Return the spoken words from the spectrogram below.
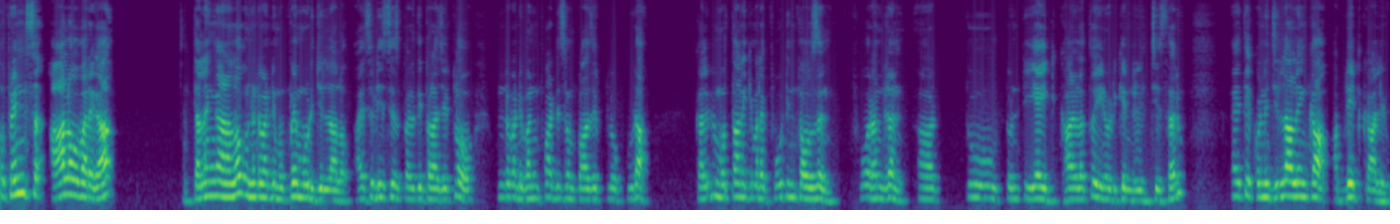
Friends all ఓవర్గా తెలంగాణలో ఉన్నటువంటి ముప్పై మూడు జిల్లాలో ఐసిడిసిఎస్ పరిధి ప్రాజెక్ట్లో ఉన్నటువంటి వన్ ఫార్టీ సెవెన్ ప్రాజెక్టులో కూడా కలిపి మొత్తానికి మనకు fourteen thousand four hundred two twenty eight కాళ్ళతో ఈ నోటికేన్ రిలీజ్ చేశారు. అయితే కొన్ని జిల్లాలు ఇంకా అప్డేట్ కాలేవు.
